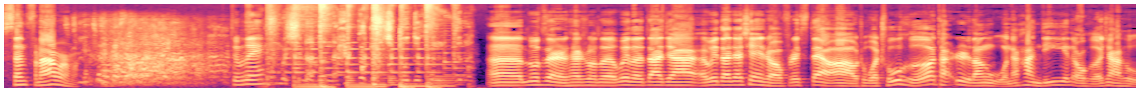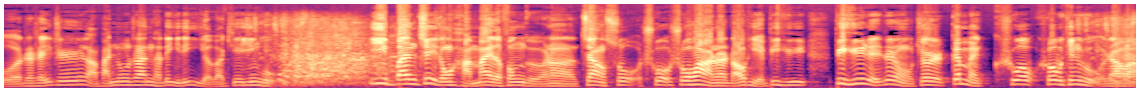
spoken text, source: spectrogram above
，sunflower 嘛，对不对？呃，路子尔他说的，为了大家，为大家献一首 freestyle 啊！我说我锄禾，他日当午，那汗滴禾下土，这谁知那盘中餐，他粒粒有个皆辛苦。一般这种喊麦的风格呢，这样说说说话呢，老铁必须必须得这种，就是根本说说不清楚，知道吧？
